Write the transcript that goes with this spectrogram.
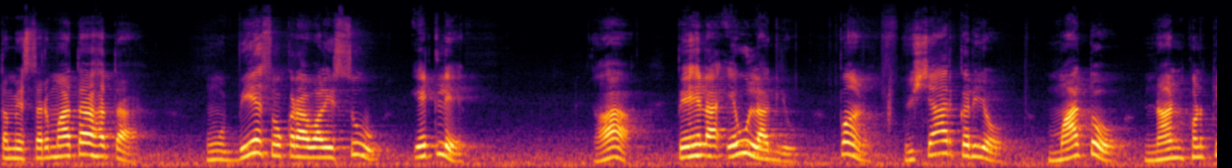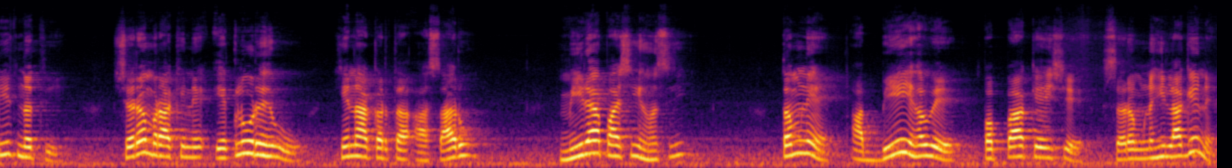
તમે શરમાતા હતા. હું બે છોકરાવાળી છું એટલે. હા, પહેલાં એવું લાગ્યું, પણ વિચાર કર્યો, માં તો નાનપણથી જ નથી. શરમ રાખીને એકલું રહેવું એના કરતાં આ સારું. મીરા પાછી હસી, તમને આ બેય હવે પપ્પા કહેશે, શરમ નહીં લાગે ને?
